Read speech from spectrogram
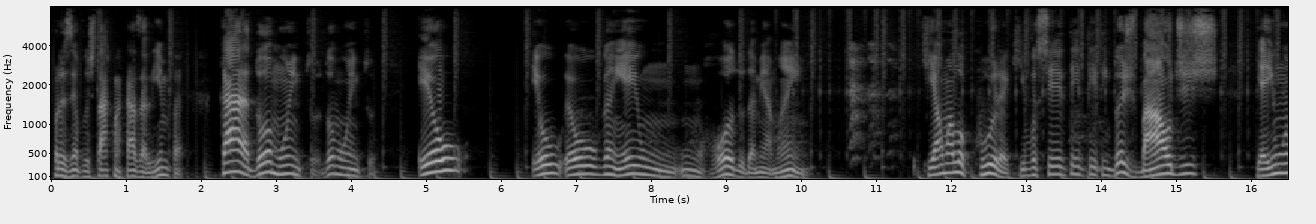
Por exemplo, estar com a casa limpa? Cara, dou muito, dou muito. Eu eu, eu ganhei um, um rodo da minha mãe que é uma loucura, que você tem, tem, tem dois baldes e aí um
